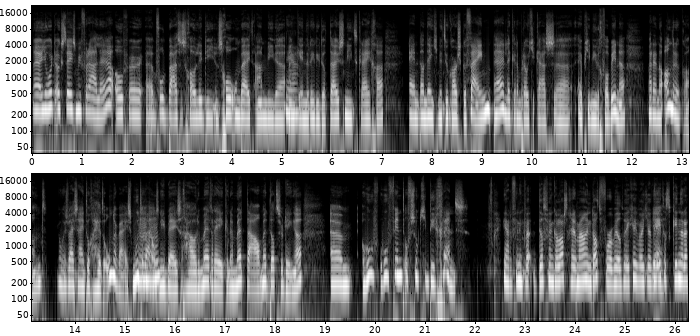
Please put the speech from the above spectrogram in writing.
Nou ja, je hoort ook steeds meer verhalen hè, over eh, bijvoorbeeld basisscholen die een schoolontbijt aanbieden Ja. aan kinderen die dat thuis niet krijgen. En dan denk je natuurlijk hartstikke fijn, hè, lekker een broodje kaas eh, heb je in ieder geval binnen. Maar aan de andere kant, jongens, wij zijn toch het onderwijs. Moeten wij Mhm. ons niet bezighouden met rekenen, met taal, met dat soort dingen? Ehm, hoe, hoe vindt of zoek je die grens? Ja, dat vind ik, wel- dat vind ik lastig. Helemaal in dat voorbeeld. Weet je, wat je Ja. weet dat kinderen,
